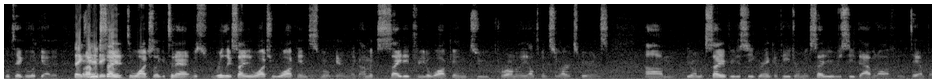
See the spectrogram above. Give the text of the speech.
We'll take a look at it. Thanks, but I'm Andy. excited to watch like today. I was really excited to watch you walk into Smoke Inn. Like I'm excited for you to walk into Corona, the ultimate cigar experience. Um, you know, I'm excited for you to see Grand Cathedral. I'm excited for you to see Davidoff in Tampa.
